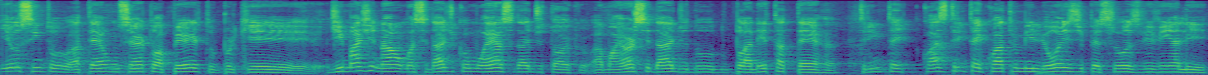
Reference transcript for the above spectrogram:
eu sinto até um certo aperto porque de imaginar uma cidade como é a cidade de Tóquio, a maior cidade do, do planeta Terra, 30, e- quase 34 milhões de pessoas vivem ali.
